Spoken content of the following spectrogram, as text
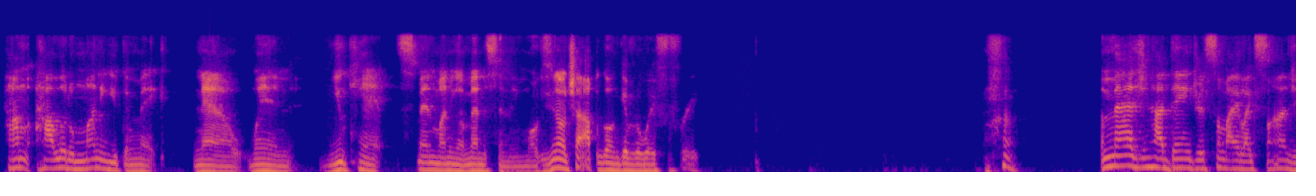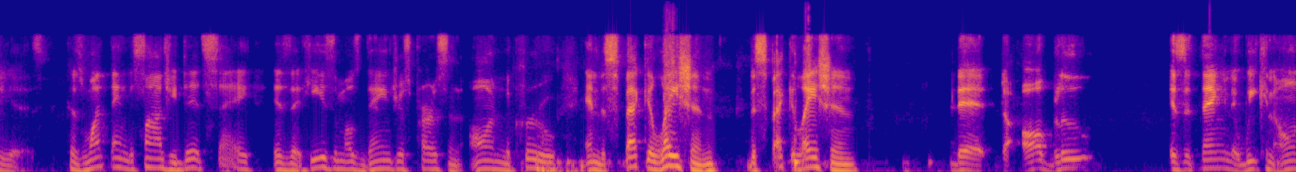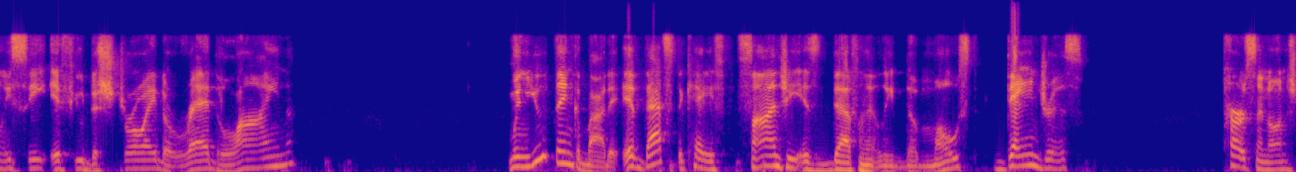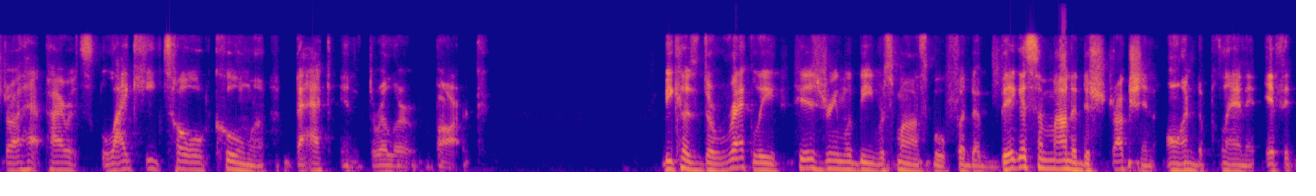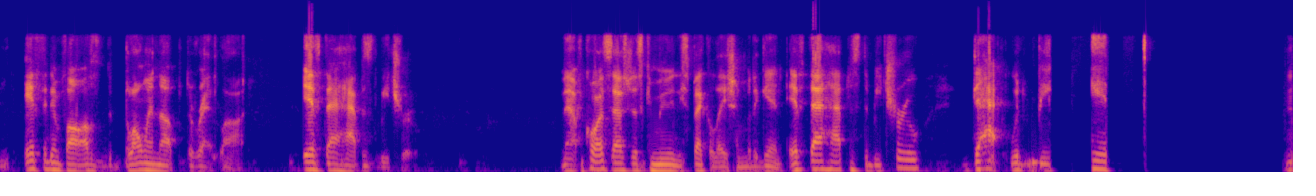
how how little money you can make now when you can't spend money on medicine anymore because you know Chopper gonna give it away for free. Imagine how dangerous somebody like Sanji is. Because one thing that Sanji did say is that he's the most dangerous person on the crew, and the speculation, the speculation that the all blue is a thing that we can only see if you destroy the red line. When you think about it, if that's the case, Sanji is definitely the most dangerous person on Straw Hat Pirates, like he told Kuma back in Thriller Bark because directly his dream would be responsible for the biggest amount of destruction on the planet if it if it involves blowing up the red line if that happens to be true. Now of course that's just community speculation but again if that happens to be true that would be it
